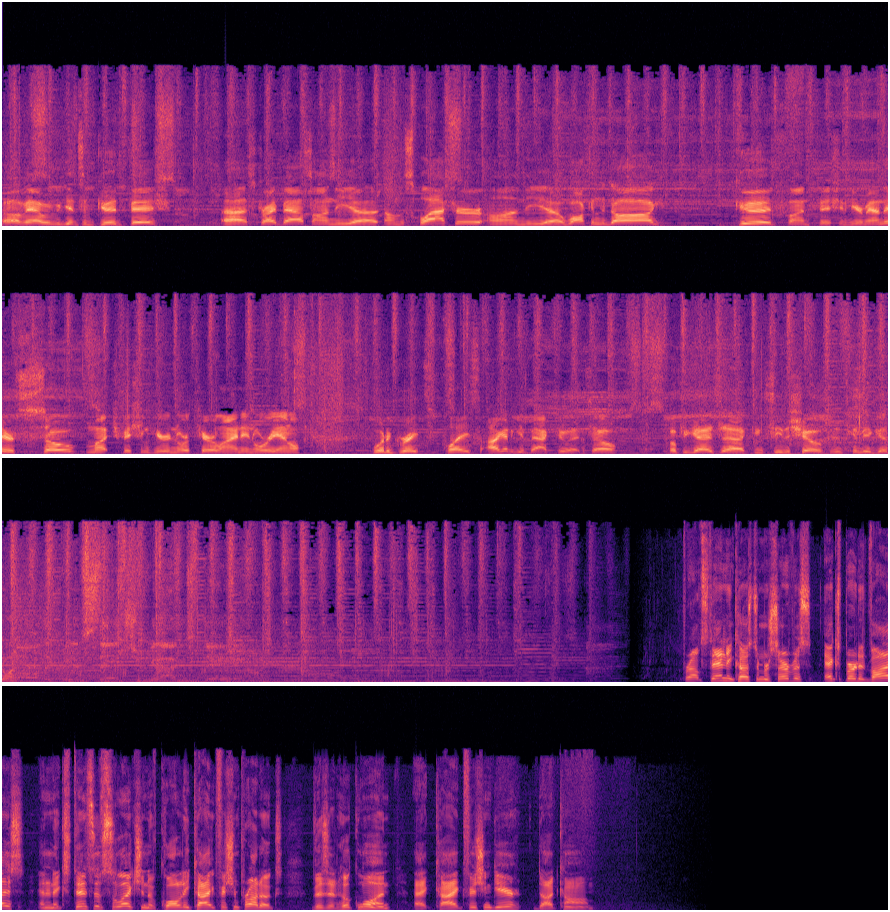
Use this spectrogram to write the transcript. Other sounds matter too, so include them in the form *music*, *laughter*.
oh man, we've been getting some good fish. Uh, striped bass on the uh, on the splasher, on the uh, walking the dog. Good fun fishing here, man. There's so much fishing here in North Carolina and Oriental. What a great place. I got to get back to it. So hope you guys uh, can see the show because it's gonna be a good one. For outstanding customer service, expert advice, and an extensive selection of quality kayak fishing products, visit Hook One at kayakfishinggear.com.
